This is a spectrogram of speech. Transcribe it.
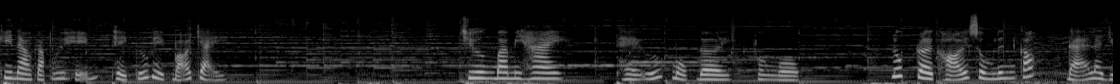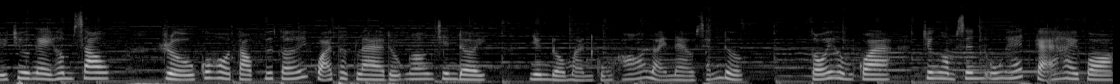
khi nào gặp nguy hiểm thì cứ việc bỏ chạy. Chương 32 Thề ước một đời, phần 1 Lúc rời khỏi sùng linh cốc đã là giữa trưa ngày hôm sau Rượu của hồ tộc đưa tới quả thật là rượu ngon trên đời Nhưng độ mạnh cũng khó loại nào sánh được. Tối hôm qua, Trương Hồng Sinh uống hết cả hai vò.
